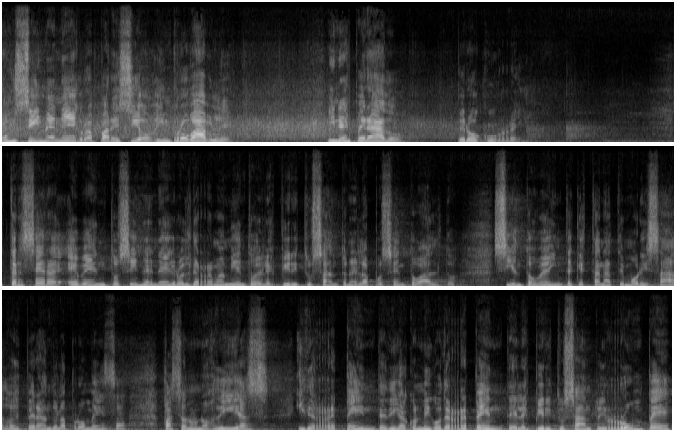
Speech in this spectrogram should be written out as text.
Un cine negro apareció, improbable, inesperado, pero ocurre. Tercer evento, Cisne Negro, el derramamiento del Espíritu Santo en el aposento alto. 120 que están atemorizados esperando la promesa, pasan unos días y de repente, diga conmigo, de repente el Espíritu Santo irrumpe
